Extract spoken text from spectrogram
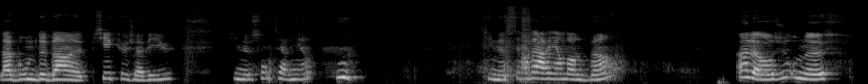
la bombe de bain pied que j'avais eue qui ne sentait rien. qui ne servait à rien dans le bain. Alors, jour 9.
